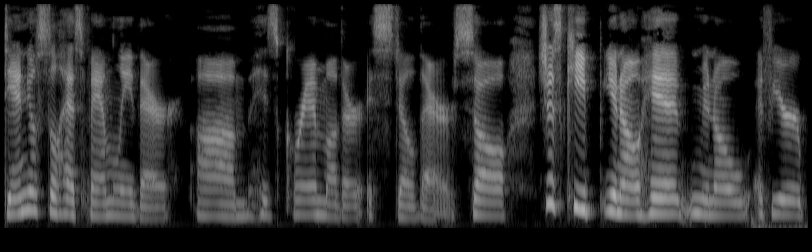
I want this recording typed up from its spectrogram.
Daniel still has family there. Um his grandmother is still there. So just keep, you know, him, you know, if you're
